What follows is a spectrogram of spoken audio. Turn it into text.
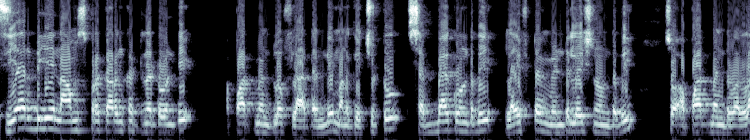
సిఆర్డిఏ నామ్స్ ప్రకారం కట్టినటువంటి అపార్ట్మెంట్లో ఫ్లాట్ అండి. మనకి చుట్టూ సెట్ బ్యాక్ ఉంటుంది లైఫ్ టైం వెంటిలేషన్ ఉంటుంది. సో అపార్ట్మెంట్ వల్ల.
